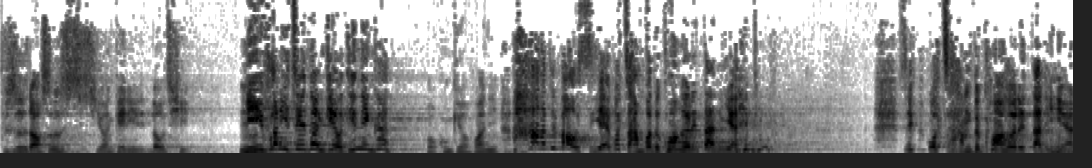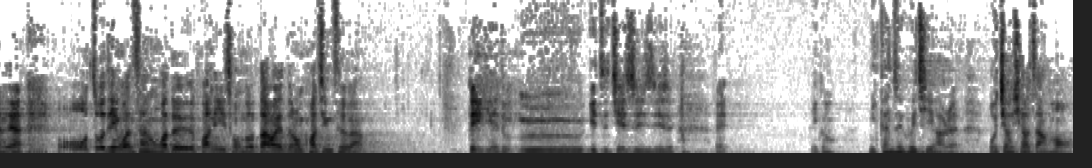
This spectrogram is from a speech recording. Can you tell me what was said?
不是老师喜欢给你漏气，你翻译这段给我听听看。我讲给我翻译，啊，这冒死啊！我怎我都看好你等你啊！这我暂都看好你等你啊！我昨天晚上我的翻译从头到尾都能看清楚啊。对也都呃一直解释一直解释，哎，你讲你干脆回去好了，我叫校长吼，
